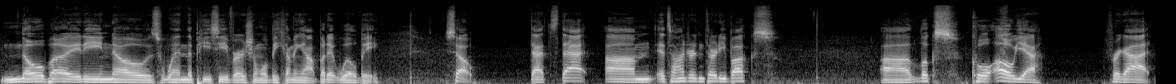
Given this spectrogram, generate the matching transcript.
nobody knows when the PC version will be coming out, but it will be. So that's that. Um, it's 130 bucks. Uh, looks cool. Oh yeah, forgot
